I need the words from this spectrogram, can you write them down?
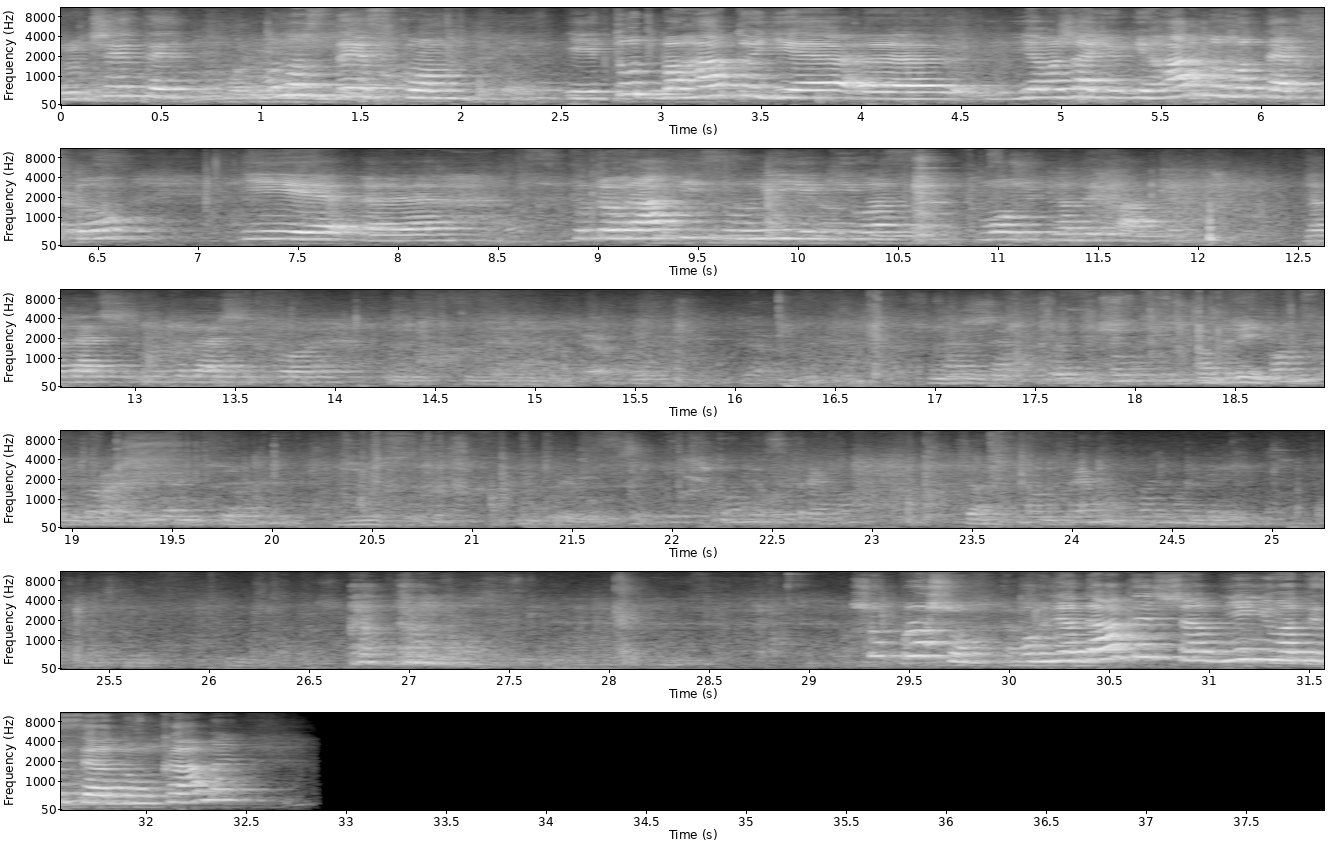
вручити. Воно з диском. І тут багато є, е, я вважаю, і гарного тексту, і е, фотографій Соломії, які вас можуть надихати на подальші твори. Андрій. Що прошу оглядати, ще обмінюватися думками.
